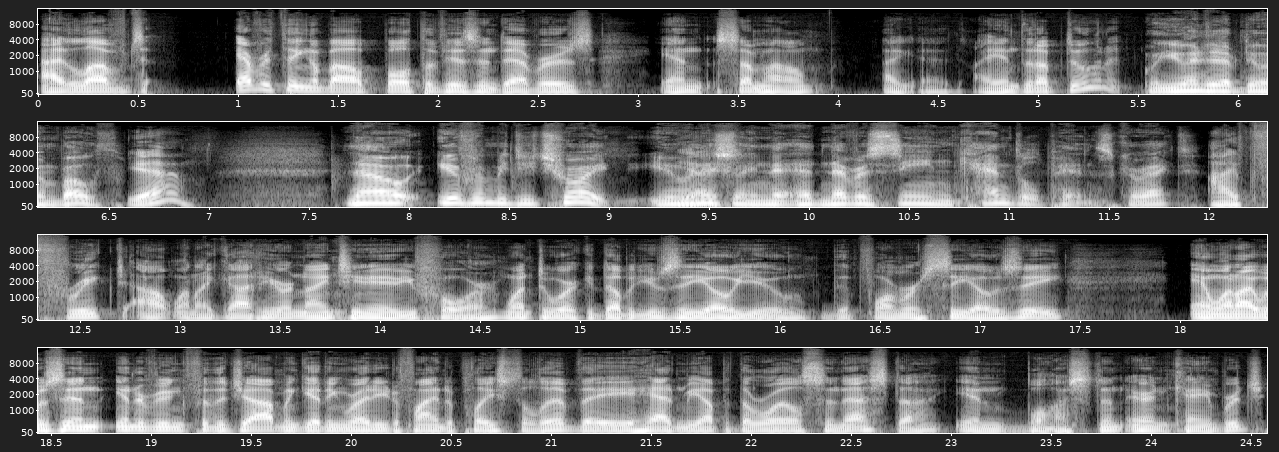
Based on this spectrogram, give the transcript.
I loved everything about both of his endeavors, and somehow I, I ended up doing it. Well, you ended up doing both. Yeah. Now, you're from Detroit. You yes. initially had never seen candle pins, correct? I freaked out when I got here in 1984. Went to work at WZOU, the former COZ, and when I was in interviewing for the job and getting ready to find a place to live, they had me up at the Royal Sonesta in Boston or in Cambridge,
